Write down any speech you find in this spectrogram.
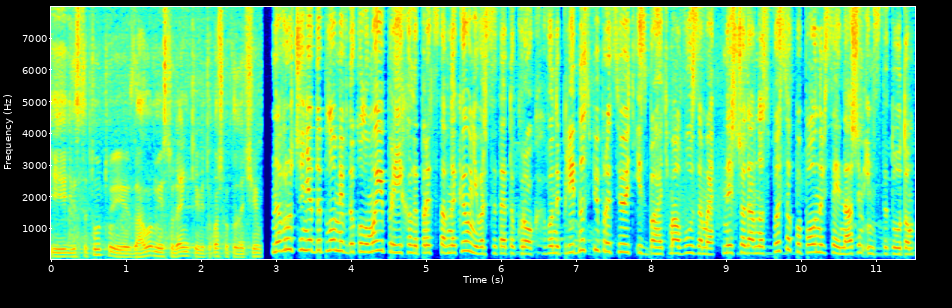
і інституту, і загалом і студентів, і також викладачів. На вручення дипломів до Коломиї приїхали представники університету КРОК. Вони плідно співпрацюють із багатьма вузами. Нещодавно список поповнився і нашим інститутом.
